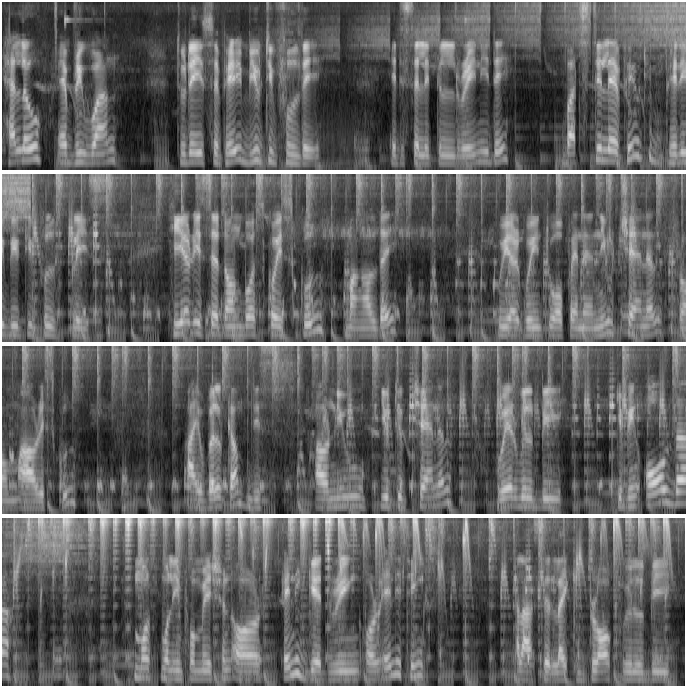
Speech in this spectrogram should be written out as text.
Hello everyone. Today is a very beautiful day. It is a little rainy day, but still a very, very beautiful place. Here is the Don Bosco School, Mangaldai. We are going to open a new channel from our school. I welcome this our new YouTube channel where we'll be giving all the small small information or any gathering or anything I'll like blog will be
